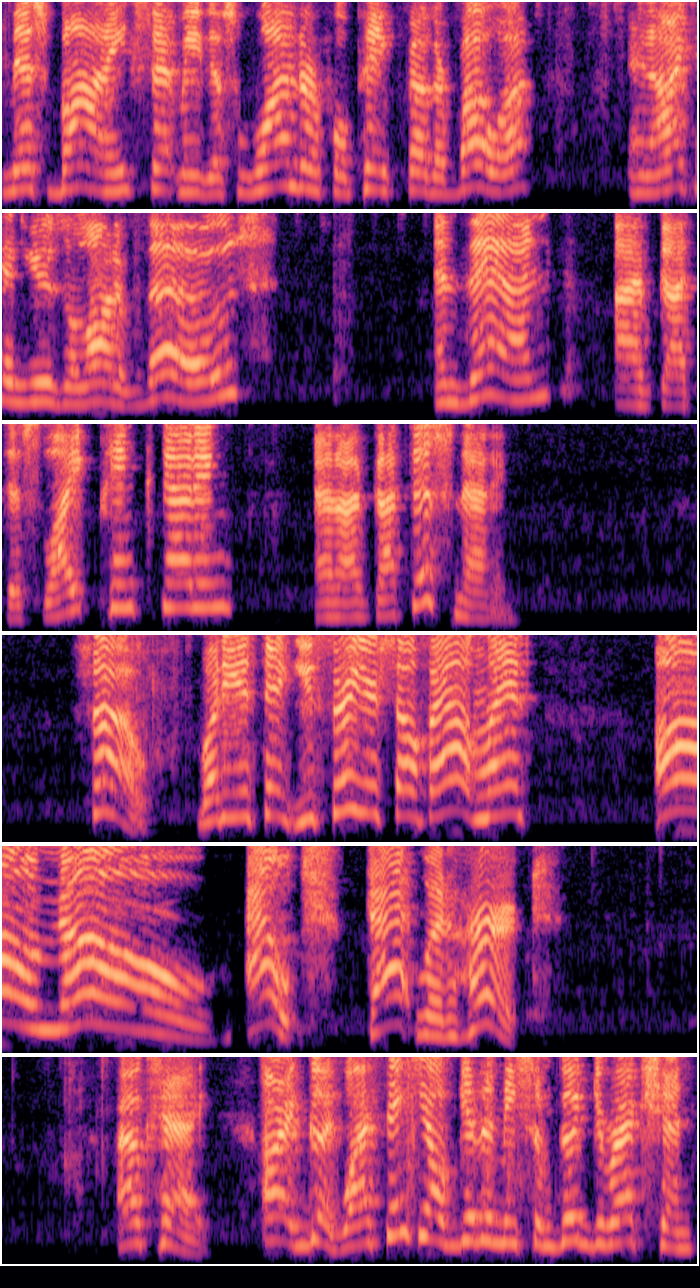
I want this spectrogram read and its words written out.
Miss Bonnie sent me this wonderful pink feather boa, and I can use a lot of those. And then I've got this light pink netting, and I've got this netting. So, what do you think? You threw yourself out and land. Oh no! Ouch! That would hurt. Okay. All right, good. Well, I think y'all have given me some good direction.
